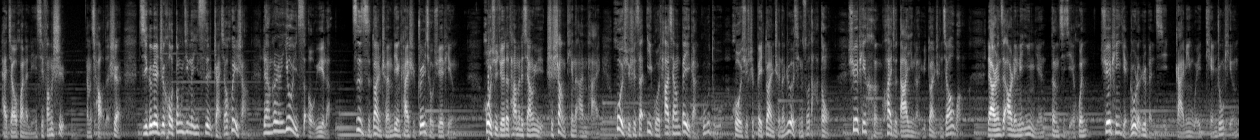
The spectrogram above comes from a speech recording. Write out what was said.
还交换了联系方式。那么巧的是，几个月之后，东京的一次展销会上，两个人又一次偶遇了。自此，段成便开始追求薛平。或许觉得他们的相遇是上天的安排，或许是在异国他乡倍感孤独，或许是被段成的热情所打动。薛平很快就答应了与段成交往。两人在2001年登记结婚，薛平也入了日本籍，改名为田中平。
